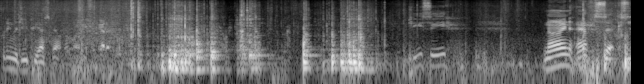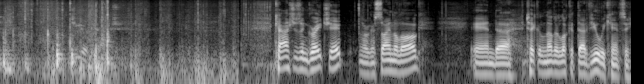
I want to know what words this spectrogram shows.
Putting the GPS down. Forget it. GC 9F6 geocache. Cache is in great shape. We're going to sign the log and uh, take another look at that view we can't see.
